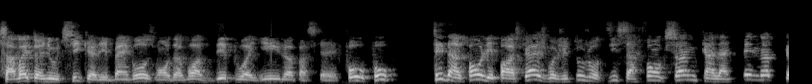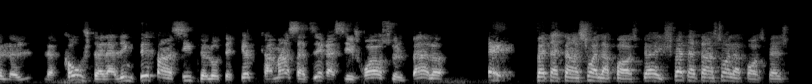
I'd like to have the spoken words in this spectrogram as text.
Ça va être un outil que les Bengals vont devoir déployer là, parce qu'il faut, faut. Tu sais, dans le fond, les passe-pièges, moi, j'ai toujours dit, ça fonctionne quand la minute que le, coach de la ligne défensive de l'autre équipe commence à dire à ses joueurs sur le banc, là, hey, faites attention à la passe-piège, faites attention à la passe-piège.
